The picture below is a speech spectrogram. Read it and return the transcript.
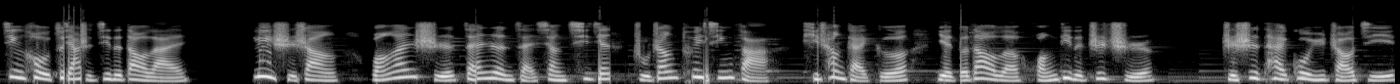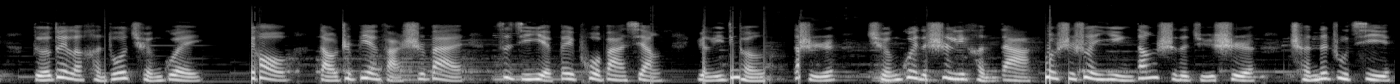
静候最佳时机的到来。历史上，王安石在担任宰相期间，主张推新法，提倡改革，也得到了皇帝的支持。只是太过于着急，得罪了很多权贵，最后导致变法失败，自己也被迫罢相，远离京城。当时。权贵的势力很大，若是顺应当时的局势，沉得住气，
